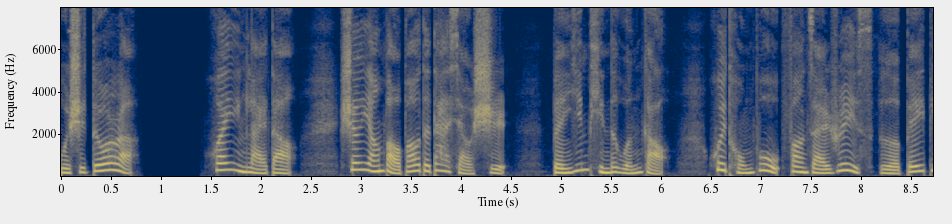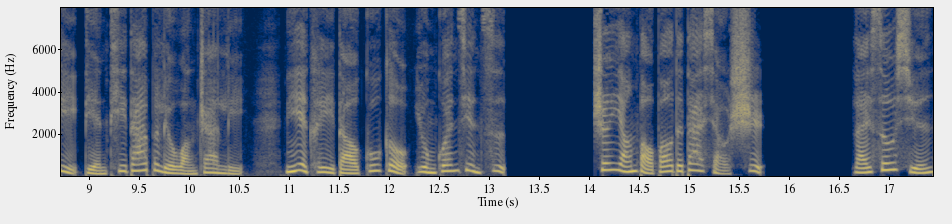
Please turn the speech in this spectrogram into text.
我是 Dora，欢迎来到生养宝宝的大小事。本音频的文稿会同步放在 raise a baby 点 tw 网站里，你也可以到 Google 用关键字“生养宝宝的大小事”来搜寻，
